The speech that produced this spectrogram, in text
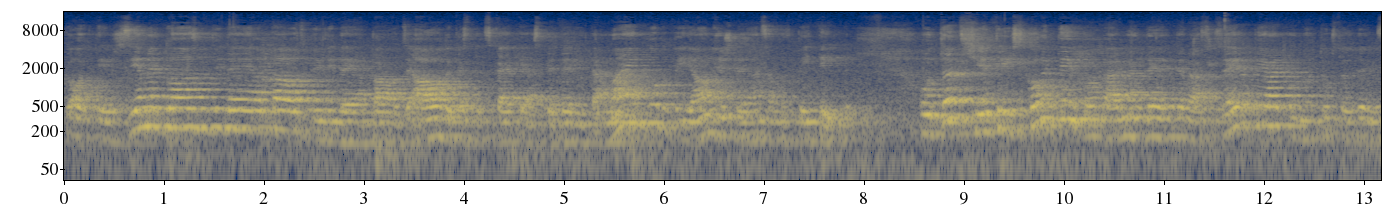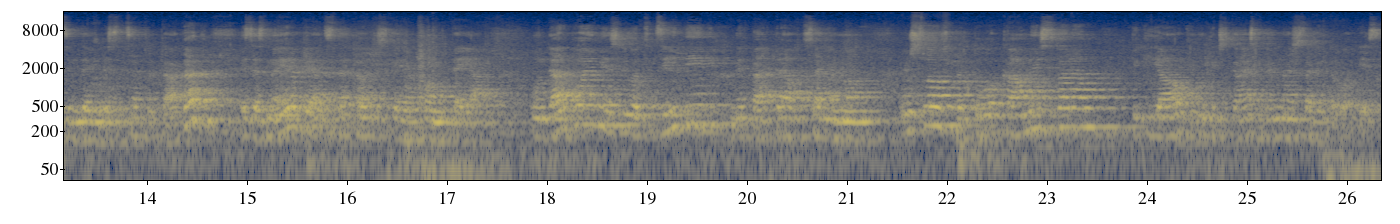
kolektīvs Ziemeļblāzma vidējā paudze, bija vidējā paudze Auda, kas tad skaitījās pie 9. maija kluba, bija jaunieši, bija ansamblis Bitība. Un tad šie trīs kolektīvi kopā ar mani devās uz Eiropijādu, un no 1994. gada es esmu Eiropijādas startautiskajā komitejā. Un darbojamies ļoti dzīvīgi, nepārtraukti saņemam uzslavas par to, kā mēs varam tik jauki un tik skaisti vienmēr sagatavoties.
